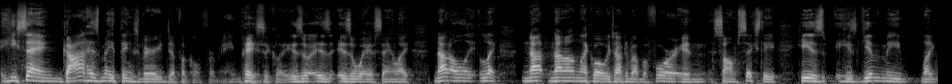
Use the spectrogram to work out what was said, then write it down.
he's saying God has made things very difficult for me, basically, is, is, is a way of saying like not only like not not unlike what we talked about before in Psalm 60, he is he's given me like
